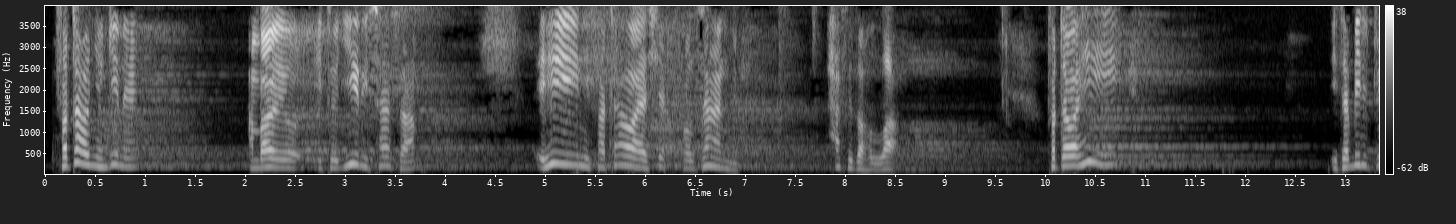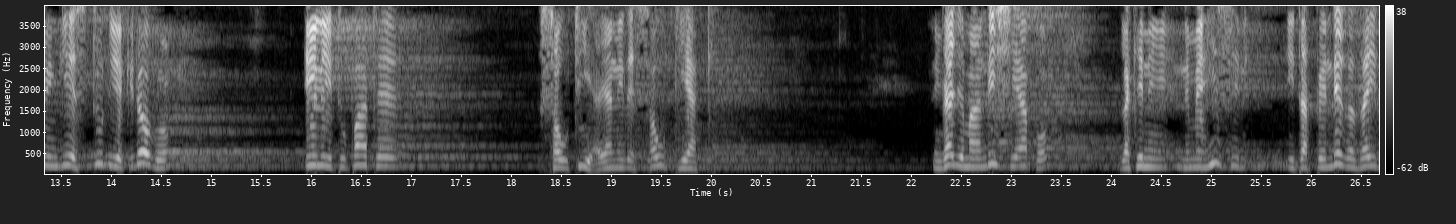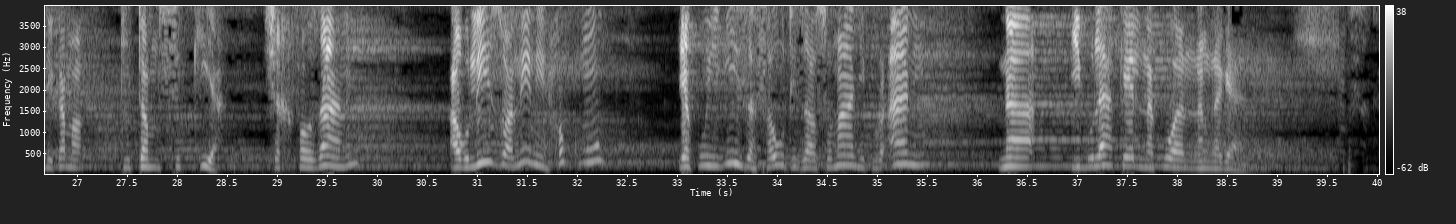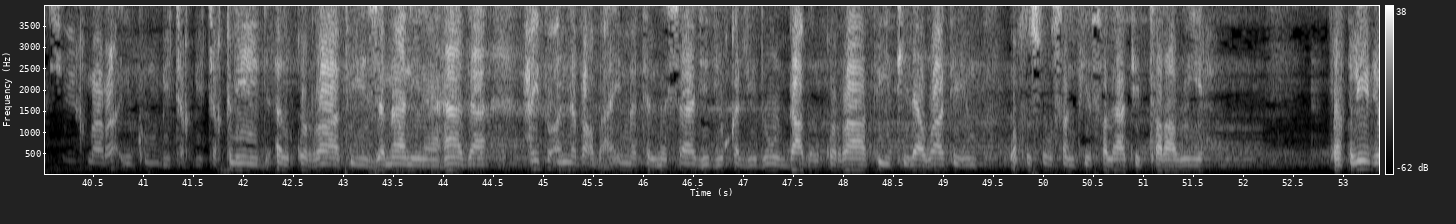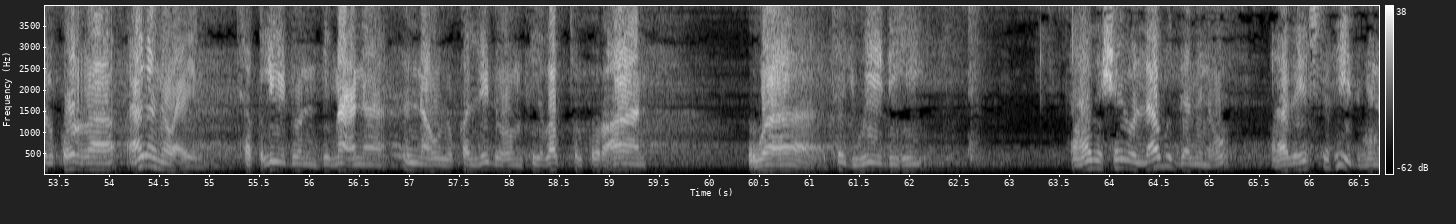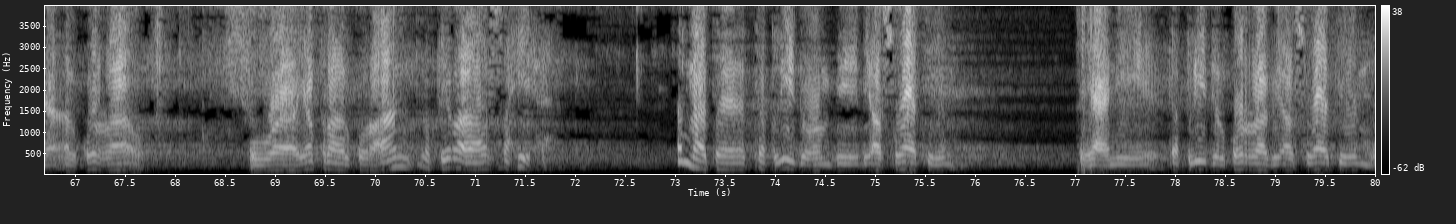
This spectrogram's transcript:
fatao nyingine ambayo itojiri sasa hii ni fatawa ya Sheikh Fauzan hafidhahullah. Fatawa hii itabidi tuingie studio kidogo ili tupate sautia yani ile sauti yake. Ingaje maandishi hapo lakini nimehisi itapendeza zaidi kama tutamsikia Sheikh Fauzani aulizwa nini hukumu ya kuigiza sauti za wasomaji Qur'ani na jibu lake linakuwa namna gani? شيخ ما رأيكم بتقليد القراء في زماننا هذا حيث أن بعض أئمة المساجد يقلدون بعض القراء في تلاواتهم وخصوصا في صلاة التراويح تقليد القراء على نوعين. تقليد بمعنى أنه يقلدهم في ضبط القرآن وتجويده هذا شيء لا بد منه هذا يستفيد من القراء ويقرأ القرآن القراءة الصحيحة أما تقليدهم بأصواتهم يعني تقليد القراء بأصواتهم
